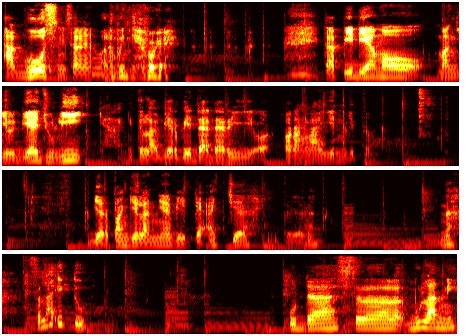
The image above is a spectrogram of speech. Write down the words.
Agus misalnya walaupun cewek tapi dia mau manggil dia Juli. Ya gitulah biar beda dari orang lain gitu. Biar panggilannya beda aja gitu ya kan. Nah setelah itu udah sebulan nih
